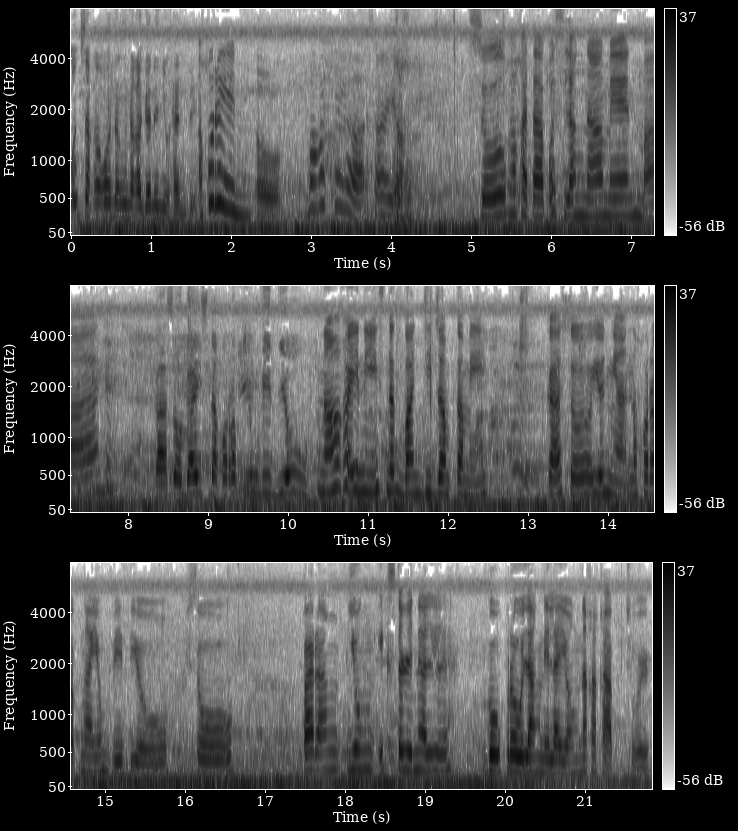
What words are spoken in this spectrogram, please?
Magsak ako nang nakaganon yung hand eh. Ako rin! Oo. Bakit kaya? Sayang. so, kakatapos lang namin mag... Kaso guys, nakorap yung video. Nakakainis, nag-bungee jump kami. Kaso, yun nga, nakorap nga yung video. So, parang yung external GoPro lang nila yung nakaka-capture.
